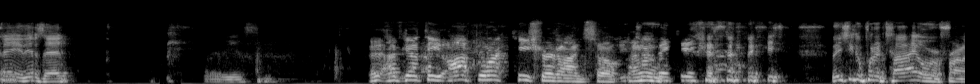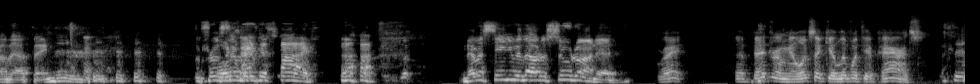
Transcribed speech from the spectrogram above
Hey, there's Ed. There he is. I've got the off-work T-shirt on, so I'm on vacation. At least you can put a tie over front of that thing. The first What time kind we of tie? never seen you without a suit on, Ed. Right. That bedroom, it looks like you live with your parents. Start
